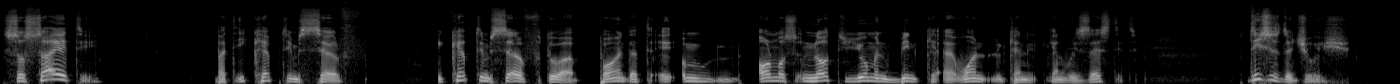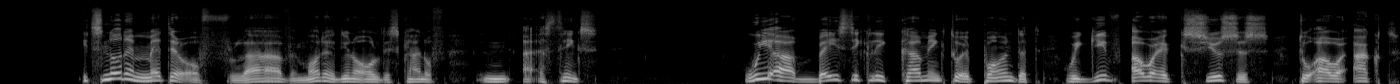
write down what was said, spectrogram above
society but he kept himself. He kept himself to a point that it, um, almost not human being uh, one can can resist it. This is the Jewish. It's not a matter of love and more, you know, all this kind of uh, things. We are basically coming to a point that we give our excuses to our act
